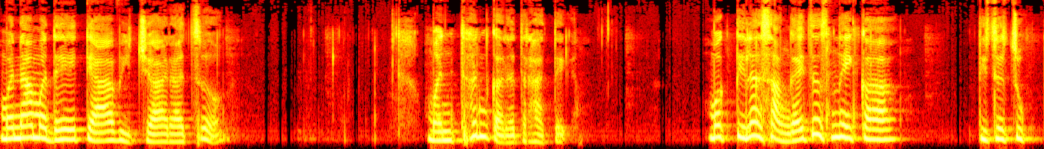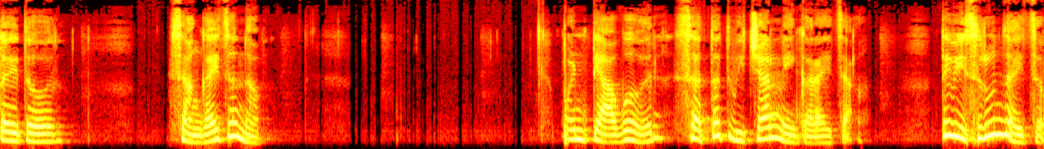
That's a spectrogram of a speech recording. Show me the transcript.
मनामध्ये त्या विचाराचं मंथन करत राहते. मग तिला सांगायचंच नाही का? तिचं चुकतंय तर? सांगायचं ना. पण त्यावर सतत विचार नाही करायचा. ते विसरून जायचं.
